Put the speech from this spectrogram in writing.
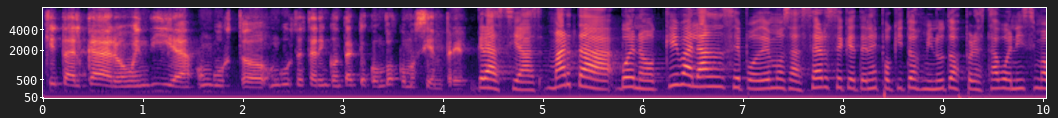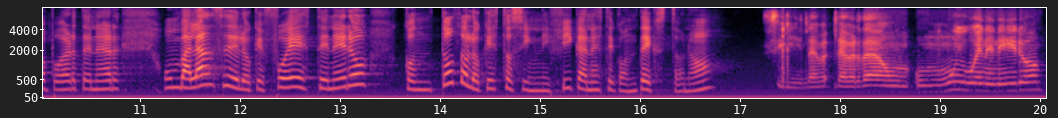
¿Qué tal, Caro? Buen día. Un gusto, un gusto estar en contacto con vos como siempre. Gracias. Marta, bueno, ¿qué balance podemos hacer? Sé que tenés poquitos minutos, pero está buenísimo poder tener un balance de lo que fue este enero con todo lo que esto significa en este contexto, ¿no? Sí, la, verdad, un, muy buen enero.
